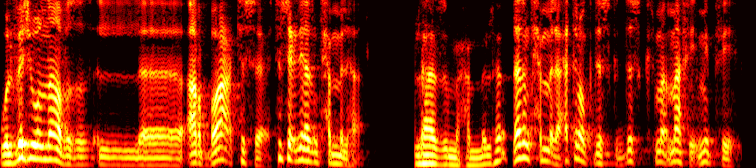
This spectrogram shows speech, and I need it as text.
وال visual novels الأربع تسع. تسع دي لازم تحملها. لازم أحملها؟ لازم تحملها. حتى لو disc ال disc ما, ما في مي بفيه.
